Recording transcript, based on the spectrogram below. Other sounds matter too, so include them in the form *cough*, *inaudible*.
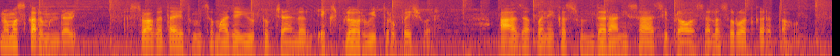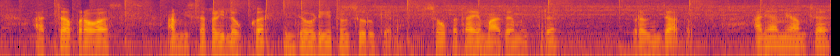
नमस्कार मंडळी. स्वागत आहे तुमचं माझ्या YouTube channel explore with Rupeshwar आज आपण एका सुंदर आणि साहसी प्रवासाला सुरुवात करत आहोत. आजचा प्रवास आम्ही सकाळी लवकर हिंजवडी येथून सुरू केला. सोबत आहे माझा मित्र प्रवीण जाधव. आणि आम्ही आमच्या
